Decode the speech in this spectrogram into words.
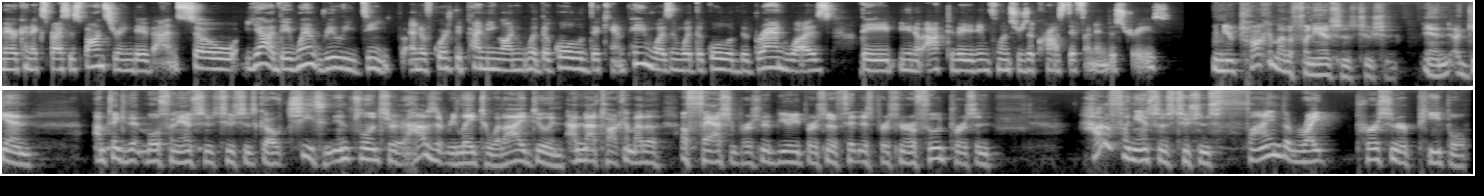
American Express is sponsoring the event. So, yeah, they went really deep. And of course, depending on what the goal of the campaign was and what the goal of the brand was, they, you know, activated influencers across different industries. When you're talking about a financial institution, and again, I'm thinking that most financial institutions go, geez, an influencer, how does it relate to what I do? And I'm not talking about a, a fashion person, a beauty person, a fitness person, or a food person. How do financial institutions find the right person or people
